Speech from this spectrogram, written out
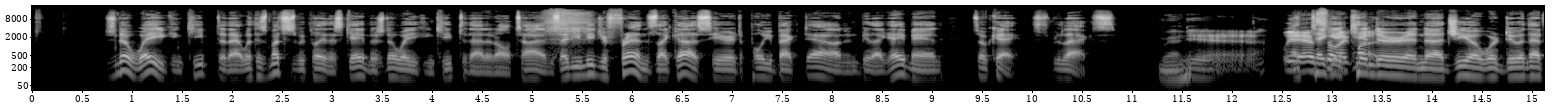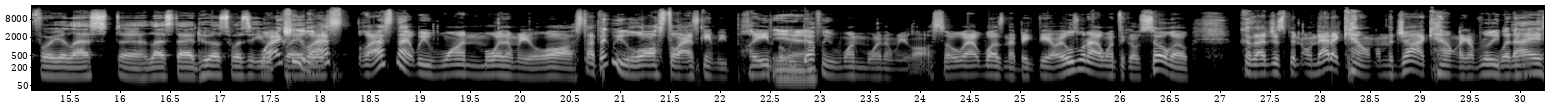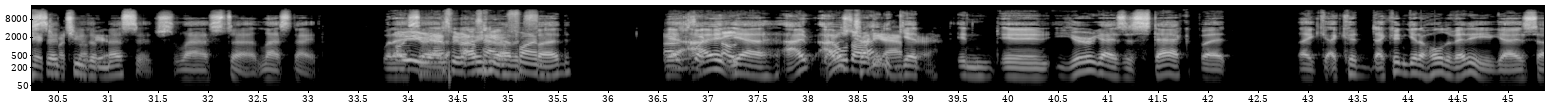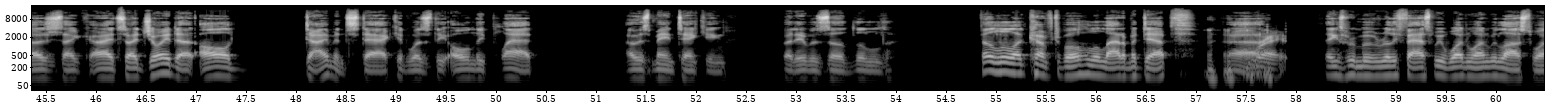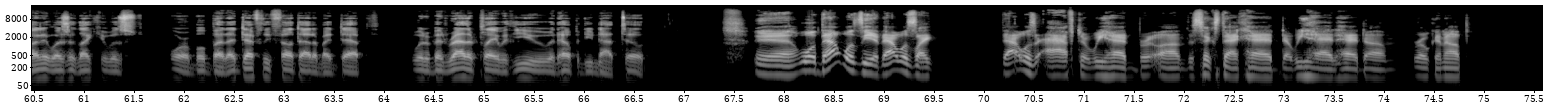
there's no way you can keep to that. With as much as we play this game, there's no way you can keep to that at all times. And you need your friends like us here to pull you back down and be like, "Hey, man, it's okay. Just relax." Right. yeah, I well, yeah. take So it, like, my- Kinder and uh, Geo weren't doing that for you last uh, last night. Who else was it? You well, were actually, playing with? last last night we won more than we lost. I think we lost the last game we played, but we definitely won more than we lost. So that wasn't a big deal. It was when I went to go solo because I just been on that account on the jaw account. Like I really when I sent much you the it. message last uh, last night. When Oh, I yeah, you said, asked me I having having fun." fun?" I was Yeah, just like, I, oh, yeah, I, I that was, trying already to get in in your guys' stack, but like I could I couldn't get a hold of any of you guys. So I was just like, all right. So I joined an all diamond stack. It was the only plat I was main tanking, but it was a little felt a little uncomfortable, a little out of my depth. Uh, right. Things were moving really fast. We won one, we lost one. It wasn't like it was horrible, but I definitely felt out of my depth. Would have been rather play with you and helping you not tilt. Yeah. Well, that was yeah. That was like that was after we had uh, the six stack had that we had had um broken up.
